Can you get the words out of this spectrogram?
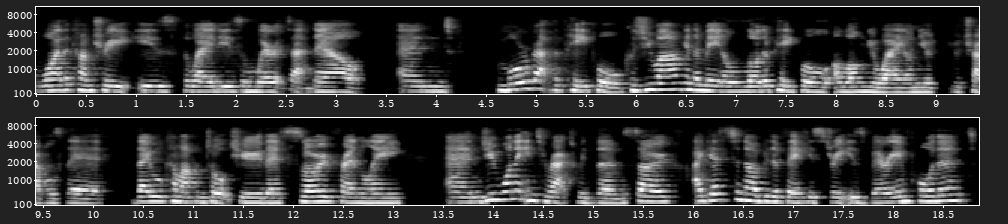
why the country is the way it is and where it's at now, and more about the people because you are going to meet a lot of people along your way on your, your travels there. They will come up and talk to you, they're so friendly and you want to interact with them. So I guess to know a bit of their history is very important.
